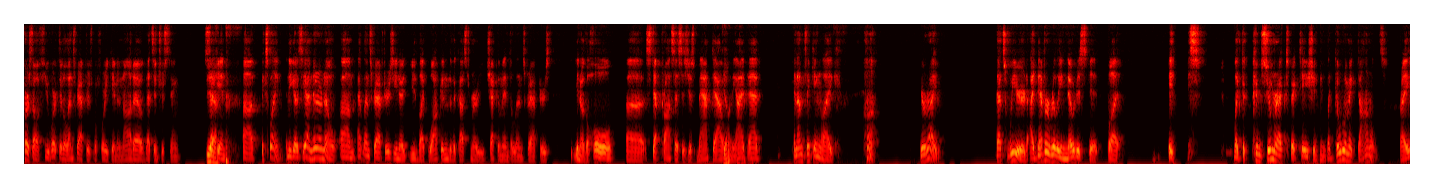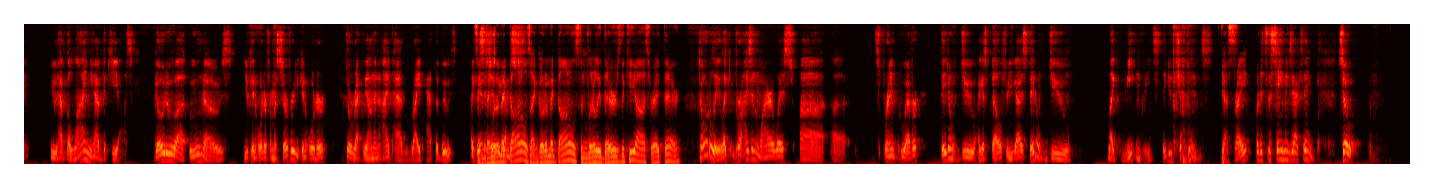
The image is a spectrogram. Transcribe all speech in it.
first off, if you worked at a Lens LensCrafters before you came to Auto. That's interesting. Second, yeah. uh, explain. And he goes, yeah, no, no, no. Um, at LensCrafters, you know, you'd like walk into the customer, you check them into LensCrafters. You know, the whole uh, step process is just mapped out yep. on the iPad. And I'm thinking like, huh, you're right. That's weird. I'd never really noticed it, but it's like the consumer expectation, like go to a McDonald's, right? You have the line, you have the kiosk. Go to uh, Uno's. You can order from a server. You can order directly on an iPad right at the booth. Like Same thing with a McDonald's. I can go to McDonald's and literally there's the kiosk right there. Totally. Like Verizon Wireless, uh, uh, Sprint, whoever, they don't do. I guess Bell for you guys, they don't do like meet and greets. They do check-ins. Yes. Right. But it's the same exact thing. So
